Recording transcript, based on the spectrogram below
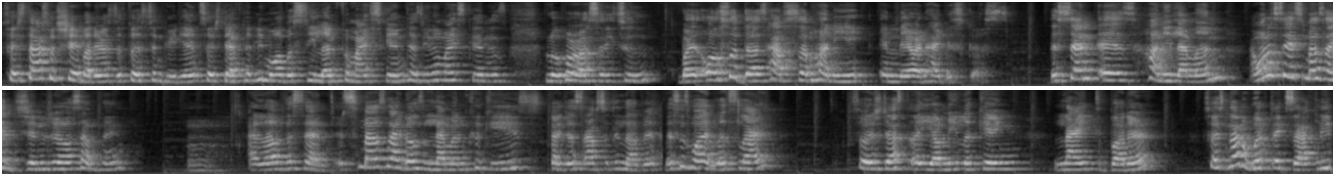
So it starts with shea butter as the first ingredient. So it's definitely more of a sealant for my skin because you know my skin is low porosity too. But it also does have some honey in there and hibiscus. The scent is honey lemon. I want to say it smells like ginger or something. I love the scent. It smells like those lemon cookies. I just absolutely love it. This is what it looks like. So it's just a yummy looking light butter. So it's not whipped exactly.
